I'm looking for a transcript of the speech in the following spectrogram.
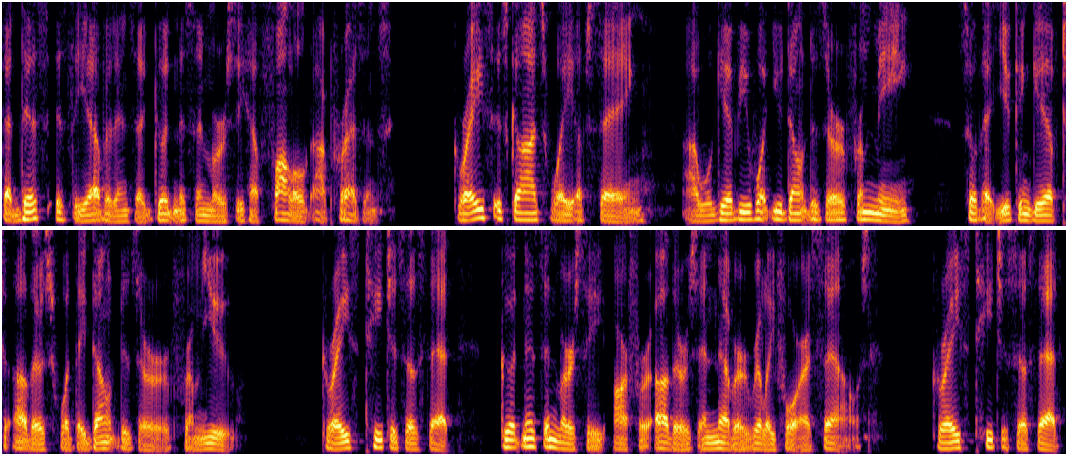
that this is the evidence that goodness and mercy have followed our presence. Grace is God's way of saying, I will give you what you don't deserve from me, so that you can give to others what they don't deserve from you. Grace teaches us that goodness and mercy are for others and never really for ourselves. Grace teaches us that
